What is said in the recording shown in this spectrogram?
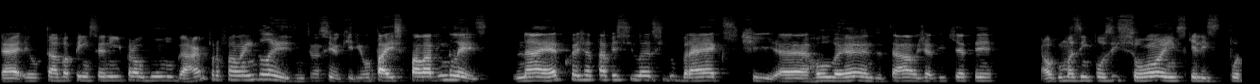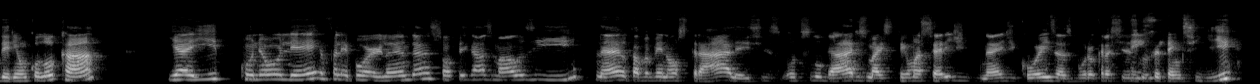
é, eu estava pensando em ir para algum lugar para falar inglês. Então, assim, eu queria um país que falava inglês. Na época já estava esse lance do Brexit é, rolando e tal, já vi que ia ter algumas imposições que eles poderiam colocar. E aí, quando eu olhei, eu falei, pô, Irlanda, é só pegar as malas e ir, né? Eu tava vendo Austrália, esses outros lugares, mas tem uma série de, né, de coisas, burocracias Sim. que você tem que seguir.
